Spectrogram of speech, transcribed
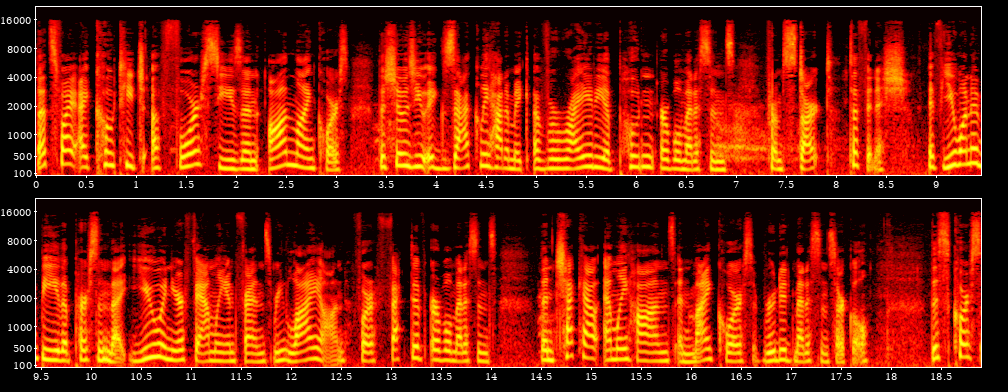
That's why I co teach a four season online course that shows you exactly how to make a variety of potent herbal medicines from start to finish. If you want to be the person that you and your family and friends rely on for effective herbal medicines, then check out Emily Han's and my course, Rooted Medicine Circle. This course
